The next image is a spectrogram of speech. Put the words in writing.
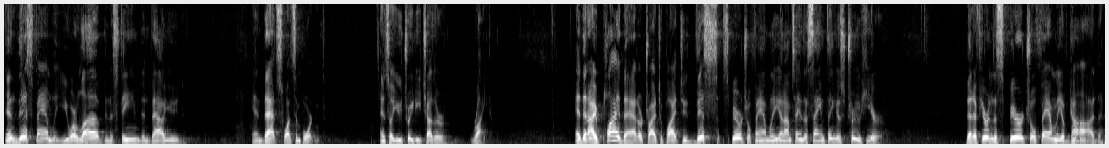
In this family, you are loved and esteemed and valued, and that's what's important. And so you treat each other right. And then I applied that or tried to apply it to this spiritual family, and I'm saying the same thing is true here. That if you're in the spiritual family of God,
